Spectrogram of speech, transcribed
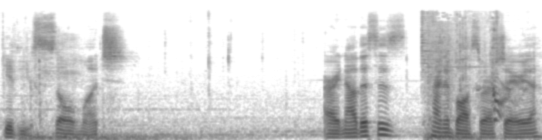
gives you so much. Alright, now this is kind of boss rush area.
